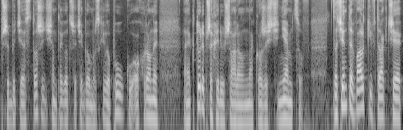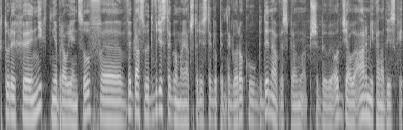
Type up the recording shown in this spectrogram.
przybycie 163 Morskiego Pułku Ochrony, który przechylił szalę na korzyść Niemców. Zacięte walki, w trakcie których nikt nie brał jeńców, wygasły 20 maja 1945 roku gdy na wyspę przybyły oddziały armii kanadyjskiej.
